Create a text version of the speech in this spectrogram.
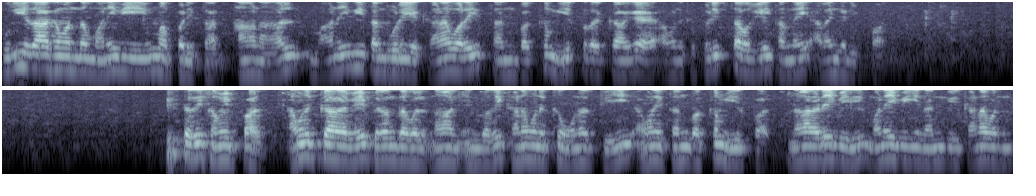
புதியதாக வந்த மனைவியையும் அப்படித்தான். ஆனால், மனைவி தன்னுடைய கணவரை தன் பக்கம் ஈர்ப்பதற்காக அவனுக்குப் பிடித்த வகையில் தன்னை அலங்கரிப்பாள். விட்டதை சமைப்பாள். அவனுக்காகவே பிறந்தவள் நான் என்பதை கணவனுக்கு உணர்த்தி அவனைத் தன் பக்கம் ஈர்ப்பாள். நாளடைவில் மனைவியின் அன்பில் கணவன்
